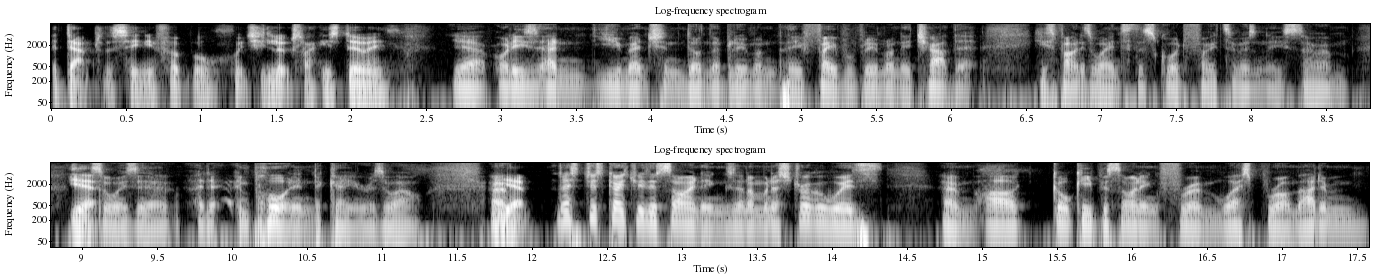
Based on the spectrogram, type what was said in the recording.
adapt to the senior football, which he looks like he's doing. Yeah, well, he's and you mentioned on the Blue Monday, favourite Blue Monday chat that he's found his way into the squad photo, isn't he? So um, Yeah. it's always a, an important indicator as well. Um, Yeah. Let's just go through the signings, and I'm going to struggle with um, our goalkeeper signing from West Brom, Adam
